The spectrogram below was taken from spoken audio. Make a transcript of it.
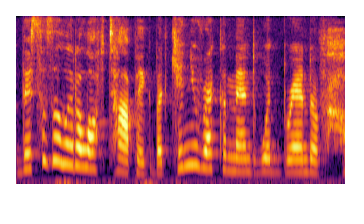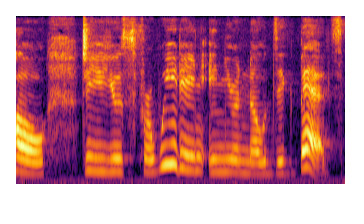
"This is a little off topic, but can you recommend what brand of hoe do you use for weeding in your no-dig beds?"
